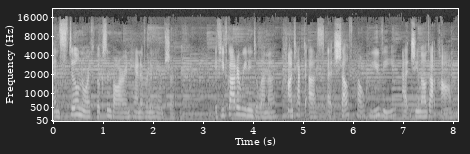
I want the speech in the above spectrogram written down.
and Still North Books and Bar in Hanover, New Hampshire. If you've got a reading dilemma, contact us at shelfhelpuv at gmail.com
